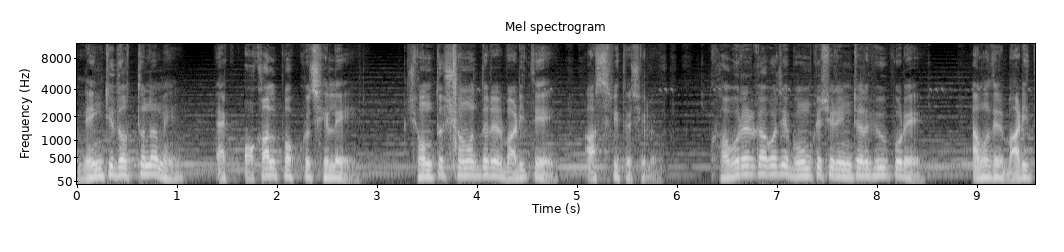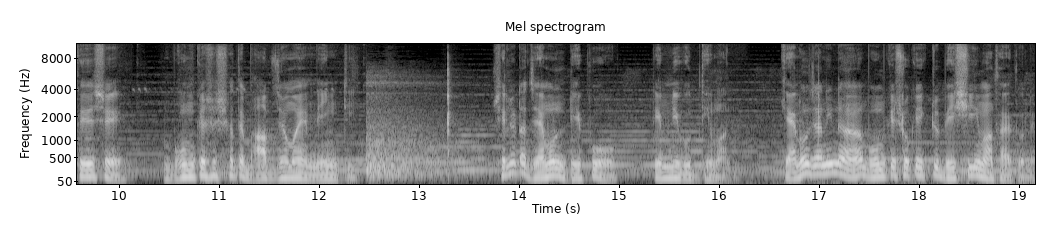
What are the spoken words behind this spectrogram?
নেংটি দত্ত নামে এক অকালপক্ষ ছেলে সন্তোষ সমাদ্দারের বাড়িতে আশ্রিত ছিল। খবরের কাগজে বোমকেশের ইন্টারভিউ পড়ে আমাদের বাড়িতে এসে বোমকেশের সাথে ভাব জমায় নেংটি ছেলেটা যেমন ডেপো, তেমনি বুদ্ধিমান। কেন জানি না বোমকেশ ওকে একটু বেশিই মাথায় তোলে।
